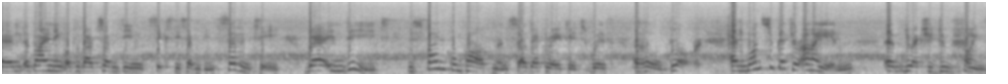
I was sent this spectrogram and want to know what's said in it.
um, a binding of about 1760, 1770, where indeed the spine compartments are decorated with a whole block. And once you get your eye in, um, you actually do find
